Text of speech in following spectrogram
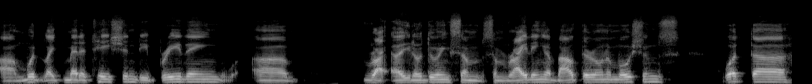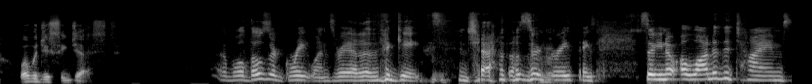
Um, would like meditation deep breathing uh, right, uh, you know doing some some writing about their own emotions what uh what would you suggest? Uh, well those are great ones right out of the gates yeah those are mm-hmm. great things so you know a lot of the times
